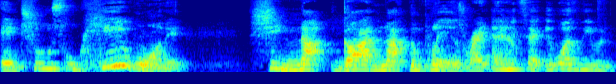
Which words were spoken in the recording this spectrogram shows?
and choose who he wanted. She knocked God knocked them plans right and let me tell you, it wasn't even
